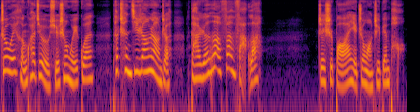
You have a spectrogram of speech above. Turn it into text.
周围很快就有学生围观，他趁机嚷嚷着：“打人了，犯法了！”这时保安也正往这边跑，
